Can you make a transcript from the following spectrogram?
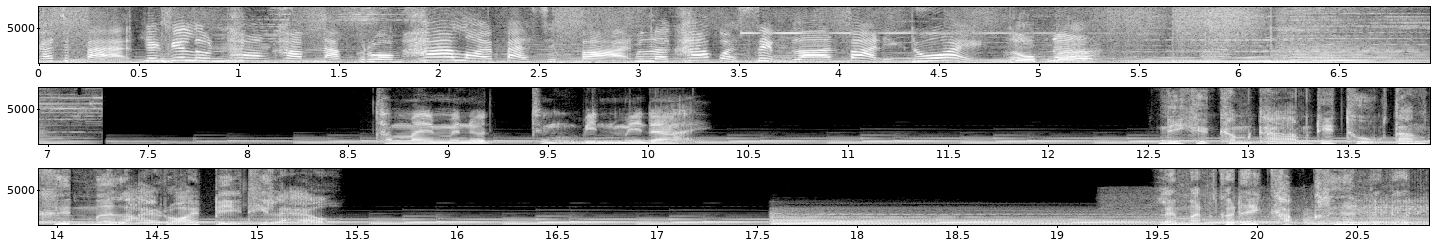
2558 ยังได้ลุ้นทองคำหนักรวม 580 บาท มูลค่ากว่า 10 ล้านบาทอีกด้วย จบนะทำไมมนุษย์ถึงบินไม่ได้ นี่คือคำถามที่ถูกตั้งขึ้นเมื่อหลายร้อยปีที่แล้ว และมันก็ได้ขับเคลื่อนมนุษย์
